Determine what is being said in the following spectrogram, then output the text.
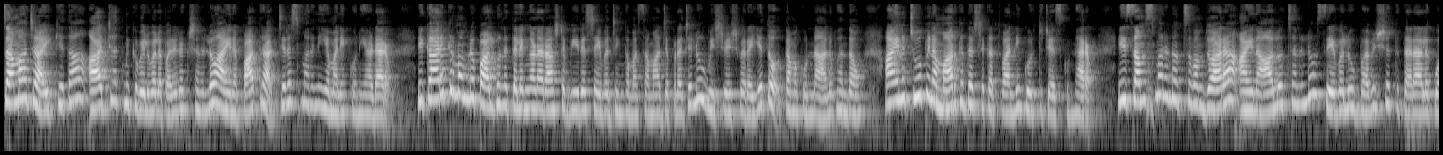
సమాజ ఐక్యత ఆధ్యాత్మిక విలువల పరిరక్షణలో ఆయన పాత్ర చిరస్మరణీయమని కొనియాడారు. ఈ కార్యక్రమంలో పాల్గొన్న తెలంగాణ రాష్ట్ర వీరశైవ జంగమ సమాజ ప్రజలు విశ్వేశ్వరయ్యతో తమకున్న అనుబంధం ఆయన చూపిన మార్గదర్శకత్వాన్ని గుర్తు చేసుకున్నారు. ఈ సంస్మరణోత్సవం ద్వారా ఆయన ఆలోచనలు సేవలు భవిష్యత్తు తరాలకు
